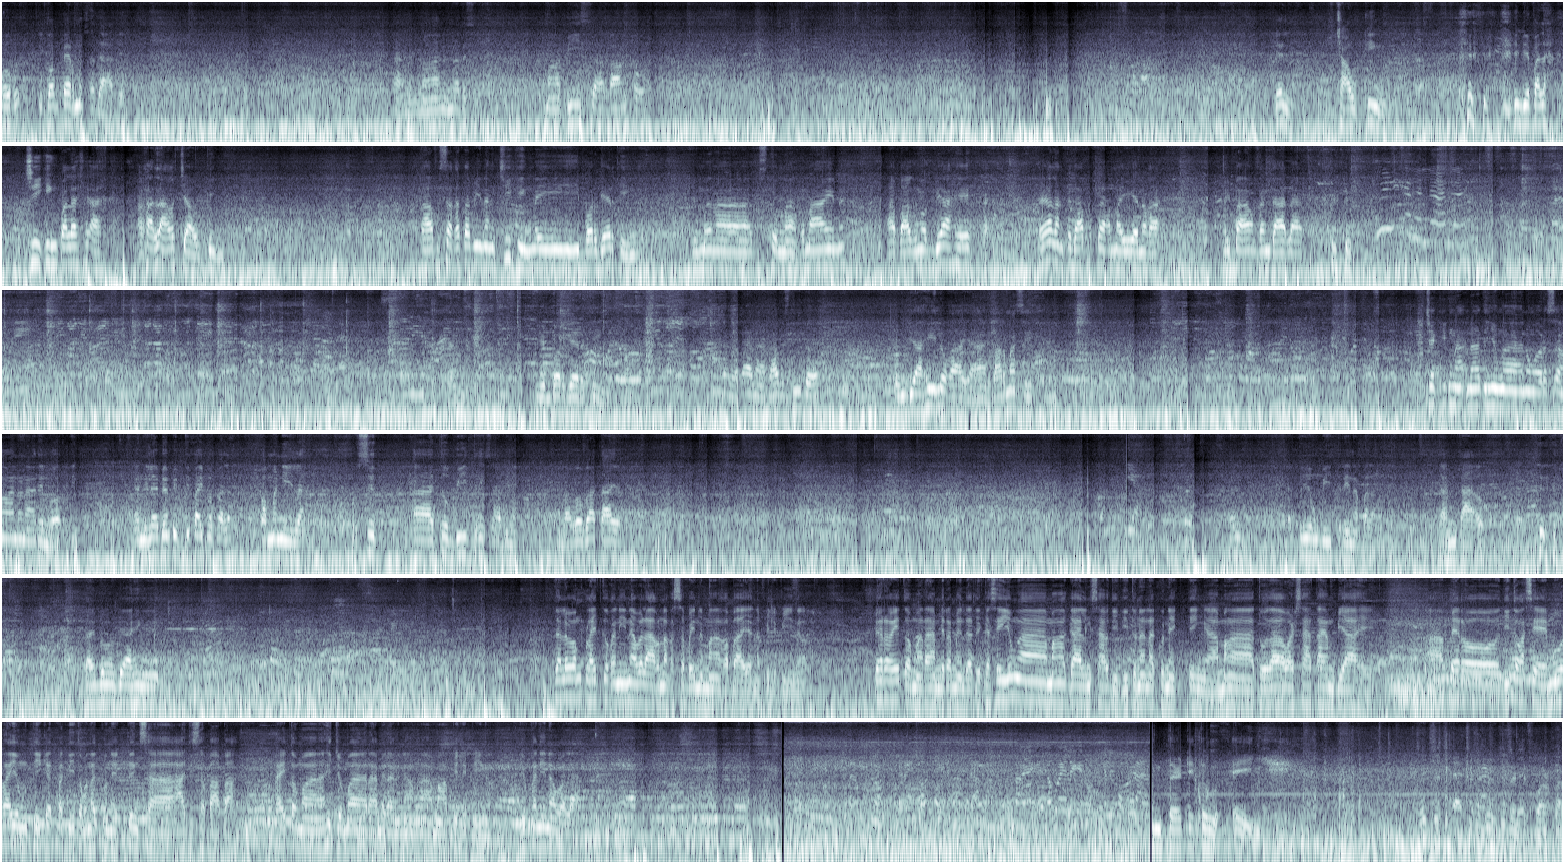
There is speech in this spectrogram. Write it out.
O i-compare mo sa dati. Ah, may mga ano na rin. Mga visa, bangko. Yan, Chowking. Hindi pala, Chiking pala siya. Akala ko Chowking. Tapos sa katabi ng Chiking may Burger King. Yung mga gustong uh, kumain ah, bago magbiyahe. Kaya lang dapat na may ano ka, may baong kang dollar. yung Burger King. Wala na. Tapos dito, kung biyahilo ka, yan, pharmacy. Check in na, natin yung ah, anong oras ang ano natin boarding. Yan, 11.55 pa pala, pa Manila. Pursuit ah, to B3 sabi niya. Bababa tayo. Ito yung B3 na pala. Daming tao. Dahil bumabiyahe ngayon. Dalawang flight ko kanina wala akong nakasabay ng mga kabayan na Pilipino. Pero ito, marami-rami na din. Kasi yung ah, mga galing Saudi, dito na nag-connecting, ah, mga 2 hours ata ang biyahe. Ah, pero dito kasi mura yung ticket pag dito ko nag-connecting sa Addis Ababa. Kaya ito, medyo marami-rami ng ah, mga Pilipino. Yung kanina wala. Thirty-two A. 24 pa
